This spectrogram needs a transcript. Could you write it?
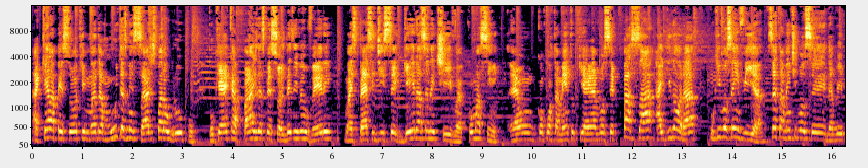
aquela pessoa que manda muitas mensagens para o grupo, porque é capaz das pessoas desenvolverem uma espécie de cegueira seletiva. Como assim? É um comportamento que é você passar a ignorar o que você envia. Certamente você deve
